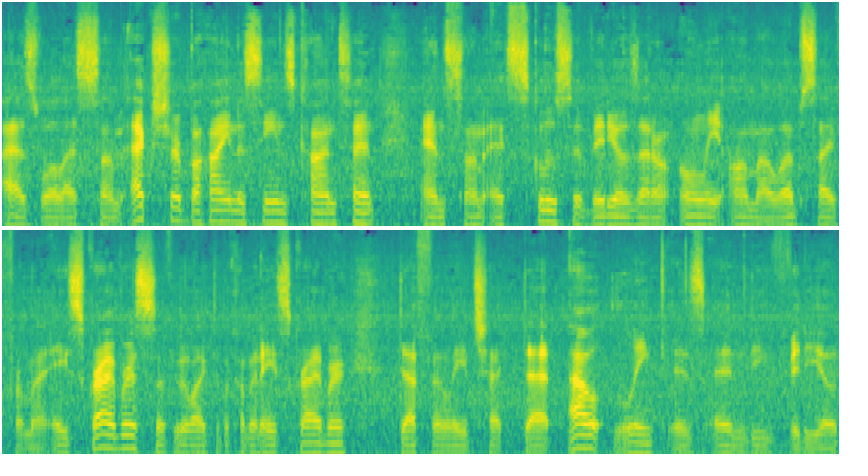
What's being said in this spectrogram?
as well as some extra behind the scenes content and some exclusive videos that are only on my website for my A scribers. So if you would like to become an A scriber, definitely check that out. Link is in the video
